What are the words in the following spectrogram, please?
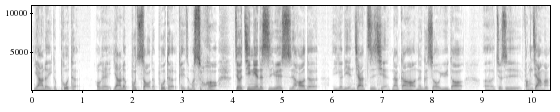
压了一个 put OK，压了不少的 put，可以这么说。就今年的十月十号的一个年假之前，那刚好那个时候遇到呃，就是放假嘛。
